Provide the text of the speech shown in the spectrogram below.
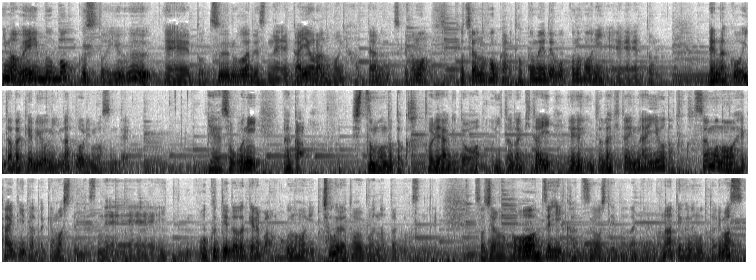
今 Wavebox という、えーと、ツールはですね概要欄の方に貼ってあるんですけどもこちらの方から匿名で僕の方に、えーと、連絡をいただけるようになっておりますんで、えー、そこになんか質問だとか取り上げていただきたい、え、いただきたい内容だとかそういうものを書いていただけましてですね、え、送っていただければ僕の方に直で届くようになっておりますのでそちらの方をぜひ活用していただければなというふうに思っております。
